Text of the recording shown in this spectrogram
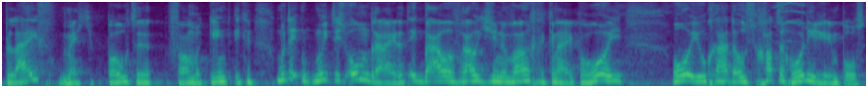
Blijf met je poten van mijn kind. Ik, moet, moet je het eens omdraaien? Dat ik bij oude vrouwtjes in de wang ga knijpen. Hoi, hoi, hoe gaat het? Oh, schattig hoor, die rimpels.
